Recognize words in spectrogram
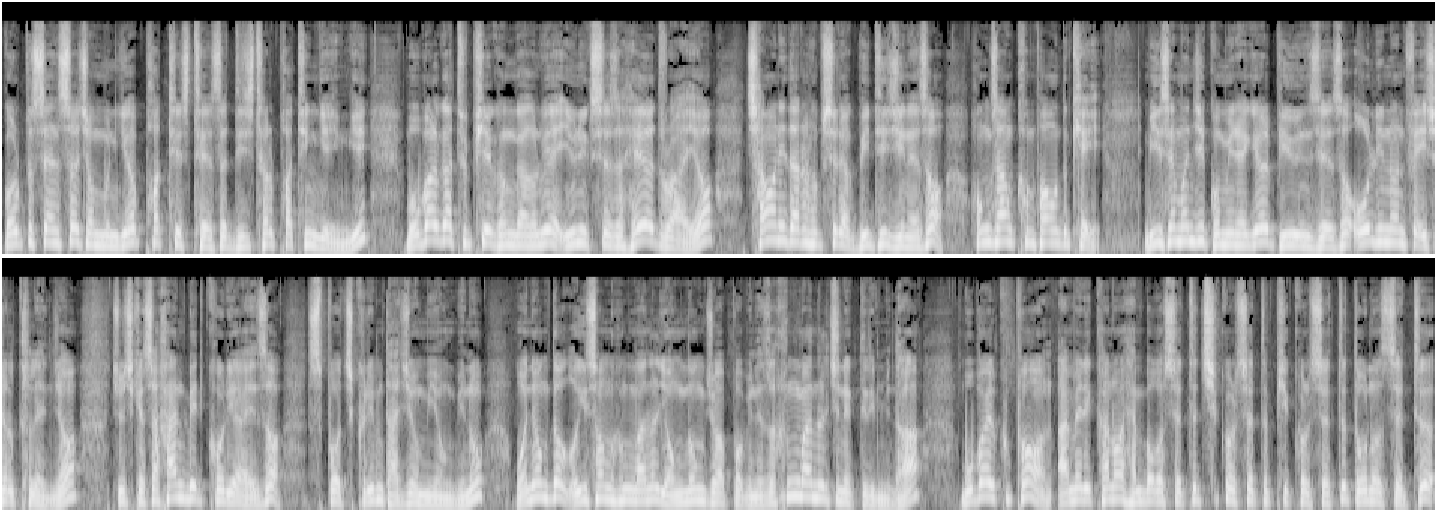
골프 센서 전문기업 퍼티스트에서 디지털 퍼팅 게임기, 모발과 두피의 건강을 위해 유닉스에서 헤어드라이어, 차원이 다른 흡수력 BT진에서 홍삼 compound K, 미세먼지 고민 해결 비윈스에서 all-in-one facial cleanser, 주식회사 한빛 코리아에서 스포츠 크림 다지오 미용비누, 원형덕 의성 흑마늘 영농조합법인에서 흑마늘 진액 드립니다. 모바일 쿠폰, 아메리카노 햄버거 세트, 치콜 세트, 피콜 세트, 도넛 세트,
